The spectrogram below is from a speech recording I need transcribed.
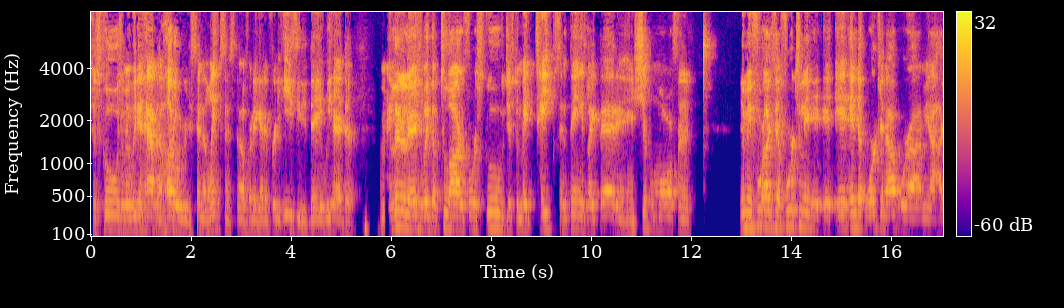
to schools. I mean, we didn't have the Hudl where you send the links and stuff where they got it pretty easy today. We had to, I mean, literally, I used to wake up two hours before school just to make tapes and things like that and, and ship them off. And I mean, for like I said, fortunately, it, it, it ended up working out where I mean, I,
